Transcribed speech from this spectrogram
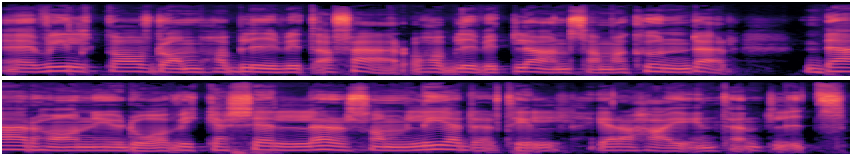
Eh, vilka av dem har blivit affär och har blivit lönsamma kunder? Där har ni ju då vilka källor som leder till era high intent leads.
